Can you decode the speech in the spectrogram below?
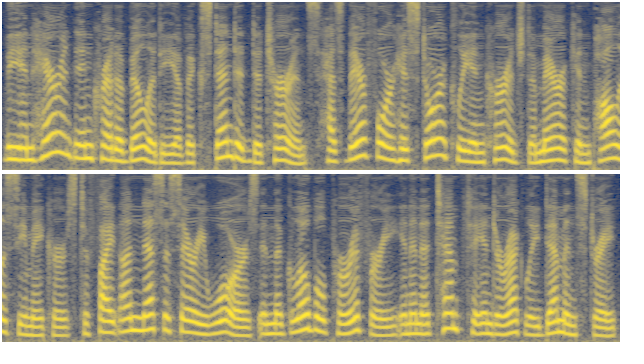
The inherent incredibility of extended deterrence has therefore historically encouraged American policymakers to fight unnecessary wars in the global periphery in an attempt to indirectly demonstrate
